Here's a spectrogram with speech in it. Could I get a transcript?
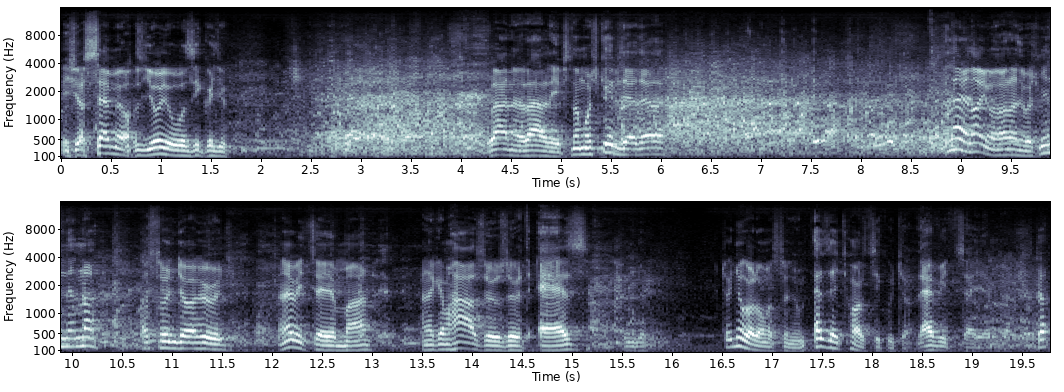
és a szeme az jojózik, hogy pláne rálépsz. Na most képzeld el, ne, nagyon aranyos minden, na, azt mondja a hölgy, ne vicceljen már, nekem házőrzőt ez, mondja, csak nyugalom azt mondjam, ez egy harci kutya, ne vicceljen. Na,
